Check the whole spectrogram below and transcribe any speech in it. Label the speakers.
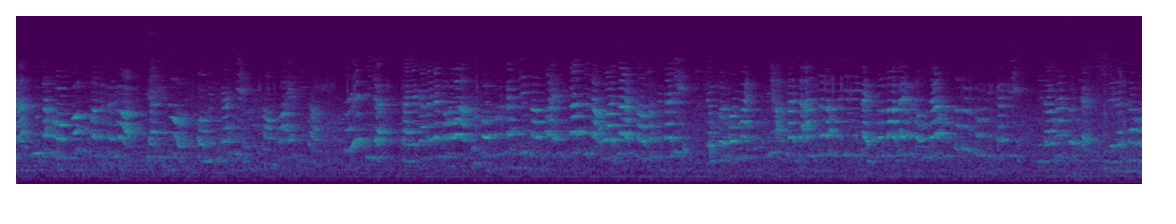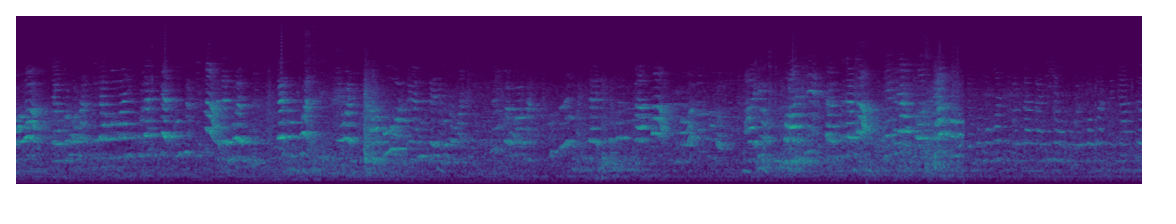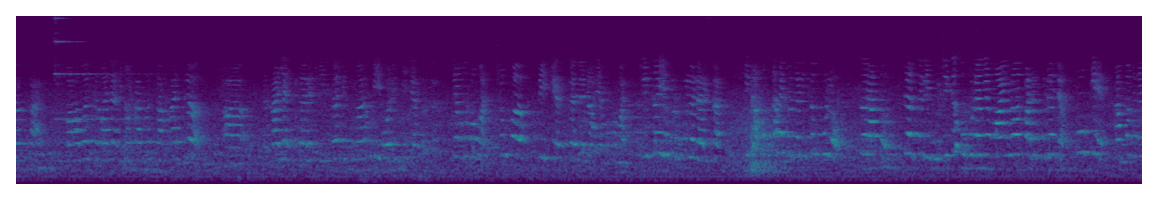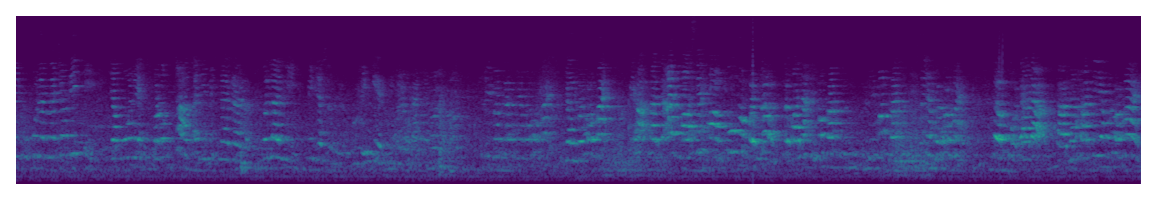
Speaker 1: Sudah ngomong kepada kedua, yaitu komunikasi tanpa etika. Saya tidak, saya katakan bahawa komunikasi tanpa etika tidak wajar sama sekali. Yang berhormat, pihak kerajaan telah menjadikan pelbagai undang-undang untuk berkomunikasi di dalam sosial. Jelaslah bahawa yang berhormat sedang memanipulasikan usul kita dan mem- dan membuat istimewa cabur dengan saya berhormat. Yang berhormat, usul menjadi seperti kata di bawah tertulis. Ayo, balik dan sedara. Media sosial
Speaker 2: Yang berhormat sebentar tadi yang berhormat menyatakan bahawa sebanyak 5% sahaja uh, rakyat negara kita dipengaruhi oleh media sosial. Yang berhormat, cuba fikir sejenak yang berhormat. Jika ia bermula dari satu, tidak mustahil menjadi sepuluh, seratus dan seribu. Jika kumpulannya minor pada mulanya, mungkin akan menjadi kumpulan majoriti yang boleh merosakkan imej negara melalui media sosial. Fikir, fikirkan.
Speaker 1: Terima kasih yang berhormat. Yang berhormat, pihak kerajaan masih mampu membendung sebanyak 15 15 itu yang berhormat. Tepuk dada, tanah hati yang berhormat.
